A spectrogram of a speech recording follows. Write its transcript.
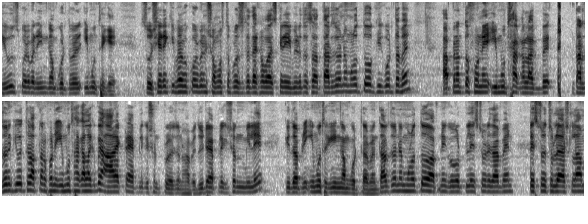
হিউজ পরিমাণ ইনকাম করতে পারবেন ইমু থেকে। সো সেটা কীভাবে করবেন, সমস্ত প্রসেসটা দেখাবো আজকের এই ভিডিওতে তার জন্য মূলত কী করতে হবে, আপনার তো ফোনে ইমু থাকা লাগবে। তার জন্য কী করতে হবে, আপনার ফোনে ইমু থাকা লাগবে আর একটা অ্যাপ্লিকেশন প্রয়োজন হবে। দুইটা অ্যাপ্লিকেশন মিলে কিন্তু আপনি ইমু থেকে ইনকাম করতে পারবেন। তার জন্য মূলত আপনি গুগল প্লে স্টোরে যাবেন। প্লে স্টোরে চলে আসলাম।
